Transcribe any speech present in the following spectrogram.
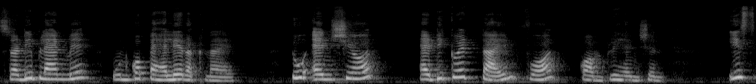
study plan में उनको पहले रखना है। To ensure adequate time for comprehension इस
